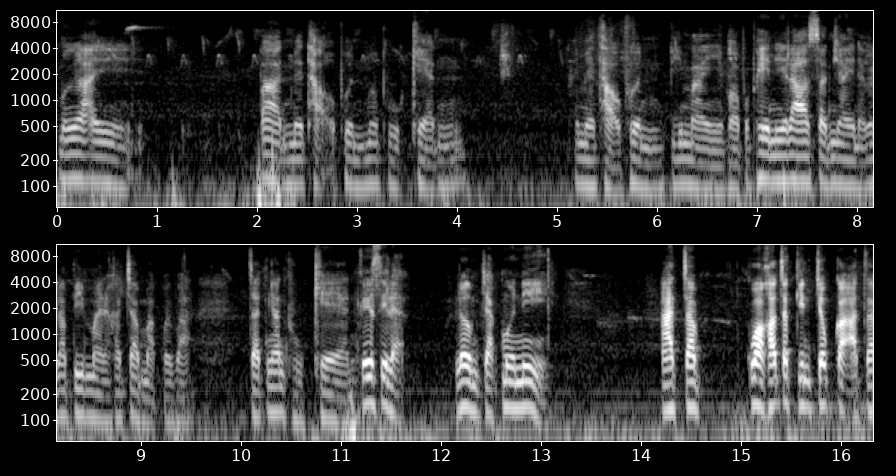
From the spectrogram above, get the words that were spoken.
เมื่อไอ้บ้านแม่เฒ่าเพิ่นมาผูกแขน ให้แม่เฒ่าเพิ่นปีใหม่พอประเพณีลาวส่วนใหญ่นะเวลาปีใหม่นะเขาจะหมักไว้ว่า จัดงานผูกแขนคือสิแหละ เริ่มจากมื้อนี้อาจจะกว่าเขาจะกินจบก็อาจจะ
